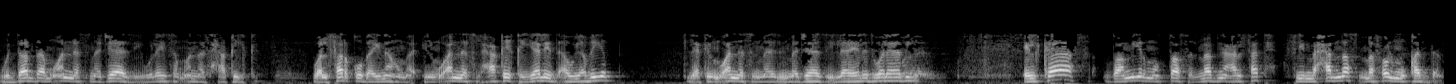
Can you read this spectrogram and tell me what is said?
والدار ده مؤنث مجازي وليس مؤنث حقيقي. والفرق بينهما المؤنث الحقيقي يلد أو يبيض لكن المؤنث الم- المجازي لا يلد ولا يبيض. الكاف ضمير متصل مبني على الفتح في محل نصب مفعول مقدم.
